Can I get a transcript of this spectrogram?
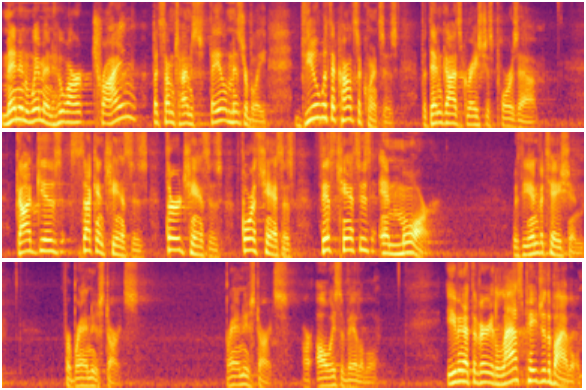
men and women who are trying, but sometimes fail miserably. Deal with the consequences, but then God's grace just pours out. God gives second chances, third chances, fourth chances, fifth chances, and more with the invitation for brand new starts. Brand new starts are always available. Even at the very last page of the Bible,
